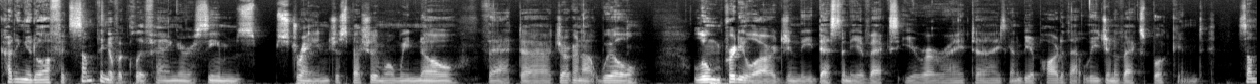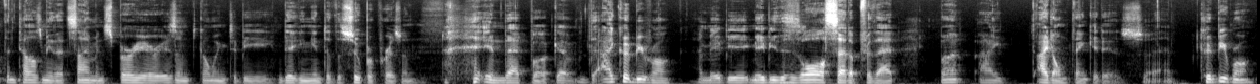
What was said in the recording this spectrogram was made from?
Cutting it off at something of a cliffhanger seems strange, especially when we know that uh, Juggernaut will loom pretty large in the Destiny of X era, right? Uh, he's going to be a part of that Legion of X book, and something tells me that Simon Spurrier isn't going to be digging into the super prison in that book. Uh, I could be wrong. Uh, maybe maybe this is all set up for that, but I I don't think it is. Uh, could be wrong.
